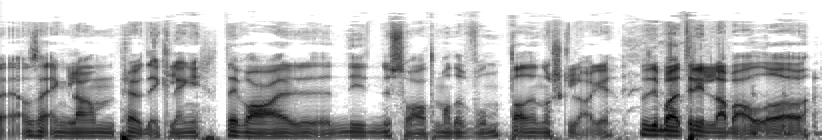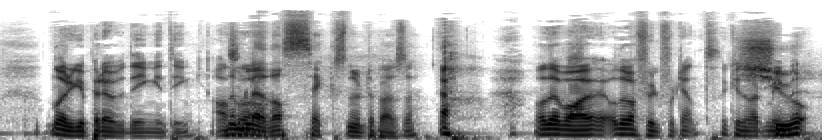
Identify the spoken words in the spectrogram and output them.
altså, England prøvde ikke lenger. Det var, de, du så at de hadde vondt av det norske laget. Så De bare trilla ball, og Norge prøvde ingenting. Altså, De leda 6-0 til pause. Ja, og det var, og det var fullt fortjent. Det kunne vært mye mer.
